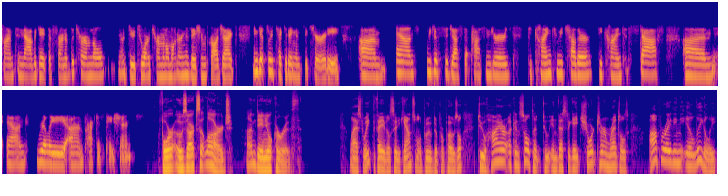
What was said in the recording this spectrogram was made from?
time to navigate the front of the terminal you know, due to our terminal modernization project and get through ticketing and security. Um, and we just suggest that passengers be kind to each other, be kind to staff, um, and really um, practice patience. For Ozarks at Large, I'm Daniel Caruth. Last week, the Fayetteville City Council approved a proposal to hire a consultant to investigate short term rentals operating illegally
